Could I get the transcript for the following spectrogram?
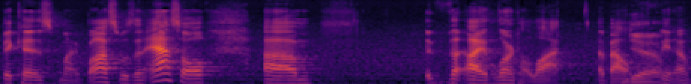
because my boss was an asshole, um, I learned a lot about, Yeah. you know,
